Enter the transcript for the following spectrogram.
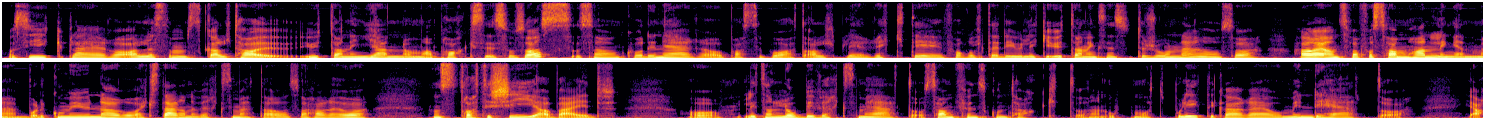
og sykepleiere og alle som skal ta utdanning gjennom av praksis hos oss, som koordinerer og passer på at alt blir riktig i forhold til de ulike utdanningsinstitusjonene. Og så har jeg ansvar for samhandlingen med både kommuner og eksterne virksomheter. Og så har jeg òg sånn strategiarbeid og litt sånn lobbyvirksomhet og samfunnskontakt og sånn opp mot politikere og myndighet og ja,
